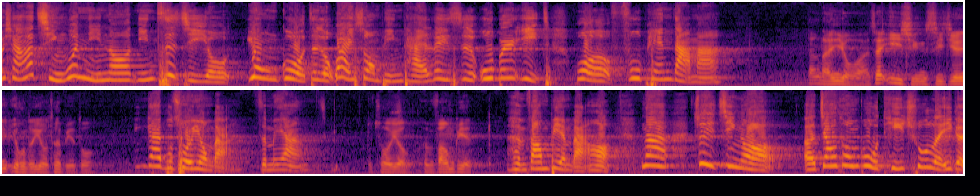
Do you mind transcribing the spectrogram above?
我想要请问您哦，您自己有用过这个外送平台，类似 Uber Eat 或 Food Panda 吗？当然有啊，在疫情期间用的又特别多，应该不错用吧？怎么样？不错用，很方便。很方便吧？哦，那最近哦，呃，交通部提出了一个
